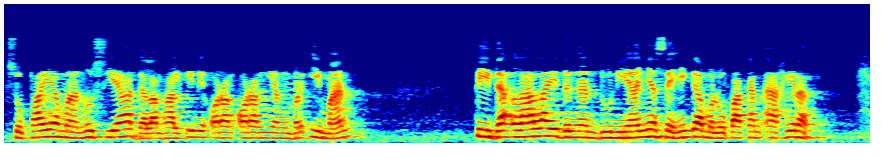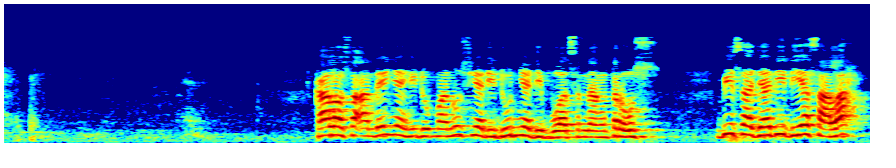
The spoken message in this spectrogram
supaya manusia dalam hal ini orang-orang yang beriman tidak lalai dengan dunianya sehingga melupakan akhirat. Kalau seandainya hidup manusia di dunia dibuat senang terus, bisa jadi dia salah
